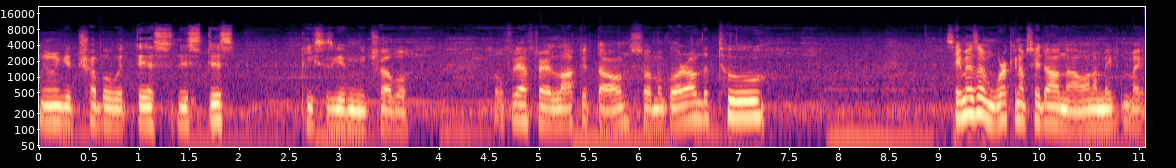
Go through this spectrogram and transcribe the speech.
I'm gonna get trouble with this. This this piece is giving me trouble. So hopefully after I lock it down so I'm gonna go around the two same as I'm working upside down now. I want to make my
